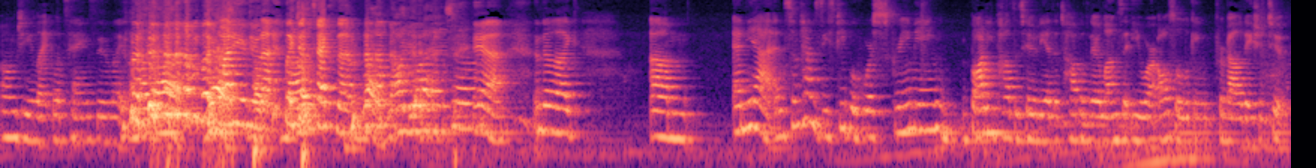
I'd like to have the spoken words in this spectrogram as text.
"OMG, like let's hang soon." Like, Oh like Yes. why do you do Oh, that? Like, just text them. right now, you want to hang soon? yeah and they're like um and yeah and sometimes these people who are screaming body positivity at the top of their lungs at you are also looking for validation too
